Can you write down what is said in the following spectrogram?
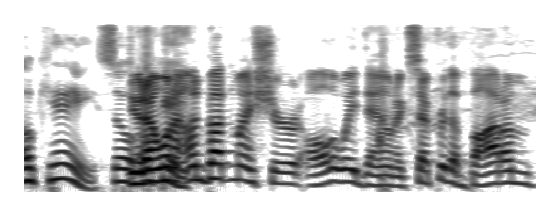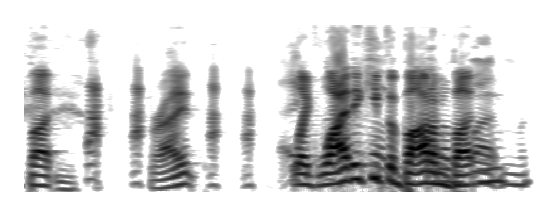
okay, so Dude, I want to unbutton my shirt all the way down except for the bottom button, right? Like why they keep the bottom, bottom button,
